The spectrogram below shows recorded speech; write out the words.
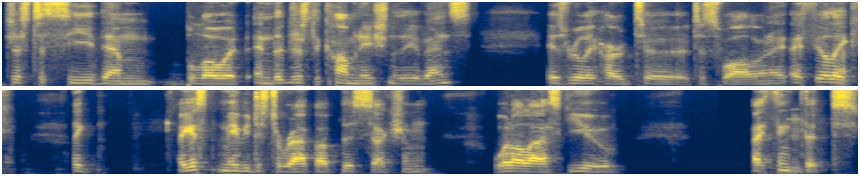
just to see them blow it, and the, just the combination of the events is really hard to to swallow. And I, I feel like like I guess maybe just to wrap up this section, what I'll ask you, I think mm-hmm. that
